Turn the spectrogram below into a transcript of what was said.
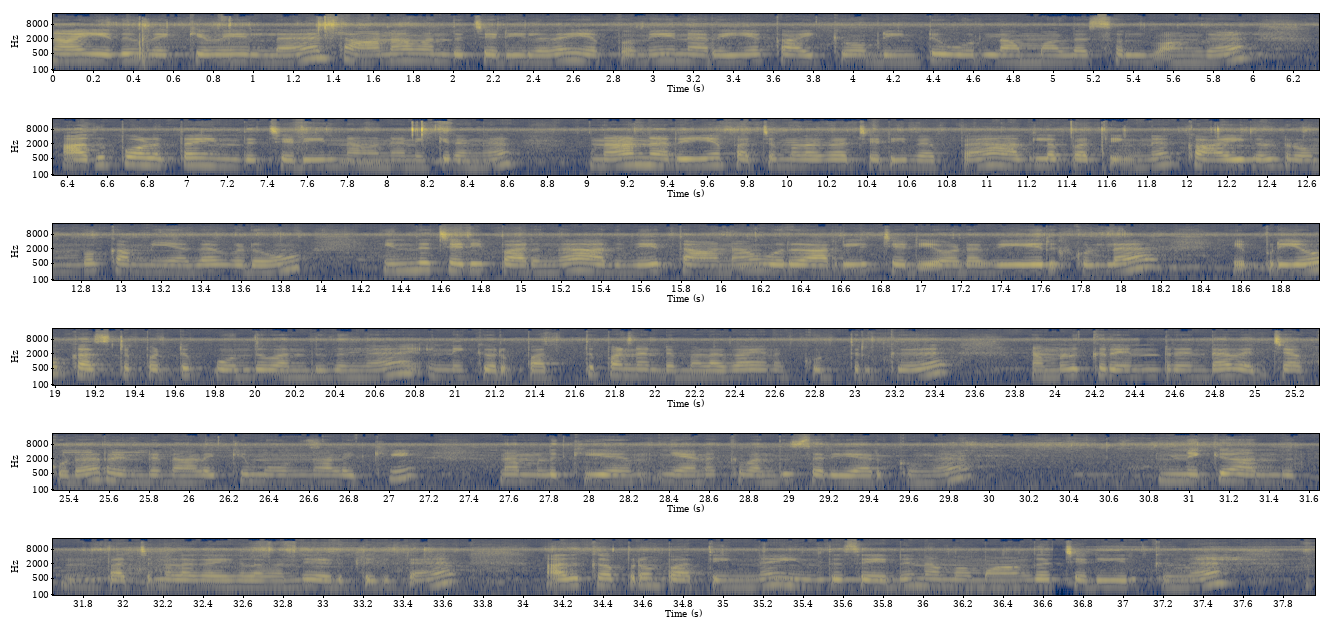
நான் எதுவும் வைக்கவே இல்லை. தானாக வந்த செடியில் தான் எப்போவுமே நிறைய காய்க்கும் அப்படின்ட்டு ஊரில் அம்மாலாம் சொல்லுவாங்க. அது போல தான் இந்த செடின்னு நான் நினைக்கிறேங்க. நான் நிறைய பச்சை மிளகாய் செடி வைப்பேன். அதில் பார்த்திங்கன்னா காய்கள் ரொம்ப கம்மியாக தான் விடும். இந்த செடி பாருங்கள் அதுவே தானாக ஒரு அரளி செடியோட வேருக்குள்ளே எப்படியோ கஷ்டப்பட்டு பூந்து வந்ததுங்க. இன்றைக்கி ஒரு பத்து பன்னெண்டு மிளகாய் எனக்கு கொடுத்துருக்கு. நம்மளுக்கு ரெண்டு ரெண்டாக வச்சா கூட ரெண்டு நாளைக்கு மூணு நாளைக்கு நம்மளுக்கு எனக்கு வந்து சரியாக இருக்குங்க. இன்றைக்கி அந்த பச்சை மிளகாய்களை வந்து எடுத்துக்கிட்டேன். அதுக்கப்புறம் பார்த்திங்கன்னா இந்த சைடு நம்ம மாங்காய் செடி இருக்குங்க.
